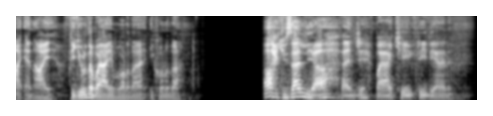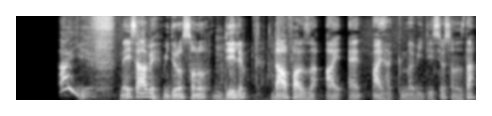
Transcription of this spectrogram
I and I. Figürü de bayağı iyi bu arada. ikonu da. Ah güzeldi ya. Bence bayağı keyifliydi yani. Ay. Neyse abi videonun sonu diyelim. Daha fazla I and I hakkında video istiyorsanız da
